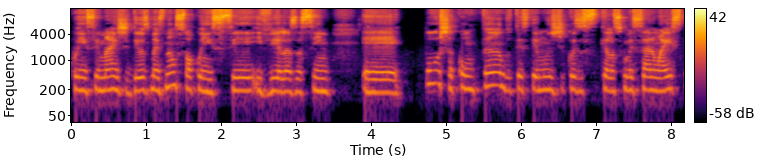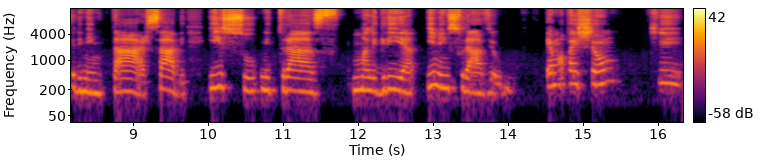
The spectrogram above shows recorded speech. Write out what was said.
conhecer mais de Deus, mas não só conhecer e vê-las assim, é, puxa, contando testemunhos de coisas que elas começaram a experimentar, sabe? Isso me traz uma alegria imensurável. É uma paixão que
